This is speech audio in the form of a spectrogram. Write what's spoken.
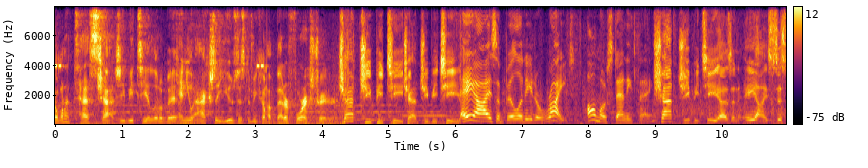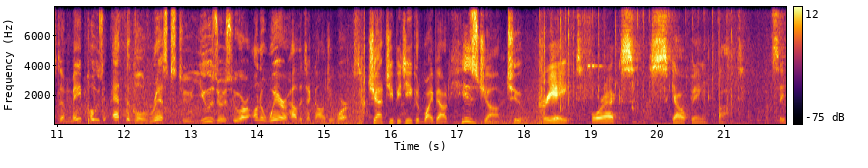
I want to test ChatGPT a little bit. Can you actually use this to become a better Forex trader? ChatGPT, ChatGPT. AI's ability to write almost anything. ChatGPT as an AI system may pose ethical risks to users who are unaware of how the technology works. ChatGPT could wipe out his job too. Create Forex scalping bot. Let's see.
